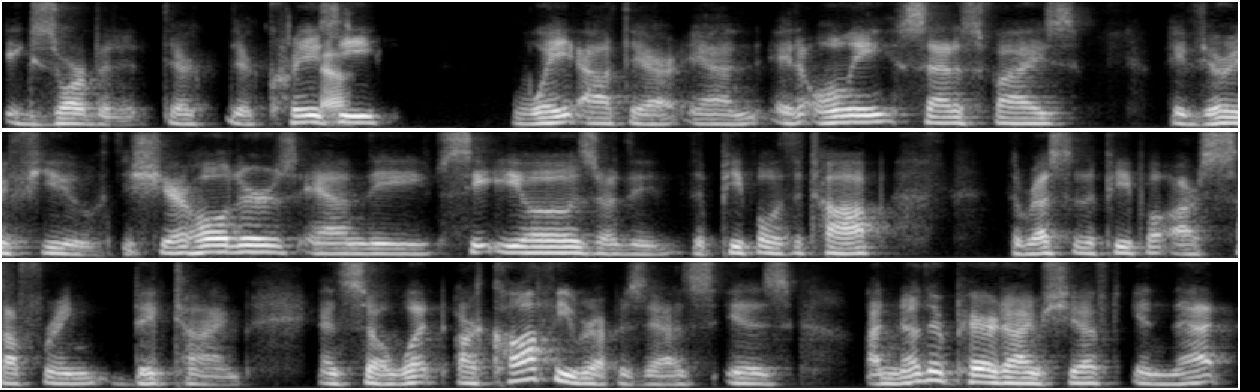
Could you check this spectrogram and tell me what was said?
exorbitant. They're they're crazy, yeah. way out there, and it only satisfies a very few. The shareholders and the CEOs or the the people at the top. The rest of the people are suffering big time. And so, what our coffee represents is another paradigm shift in that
